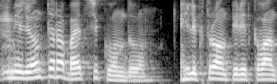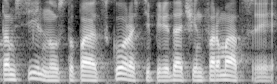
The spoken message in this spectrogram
Миллион терабайт в секунду. Электрон перед квантом сильно уступает скорости передачи информации.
